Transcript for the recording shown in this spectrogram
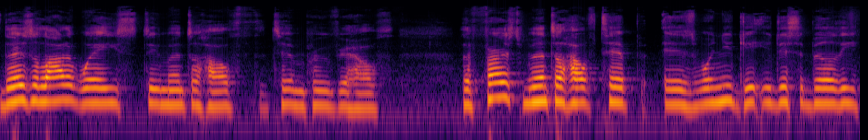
there's a lot of ways to mental health to improve your health. The first mental health tip is when you get your disability,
